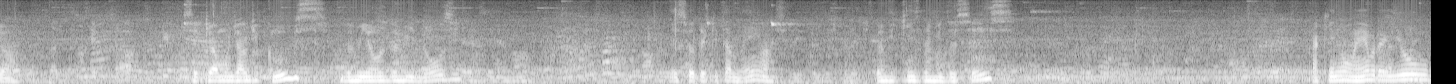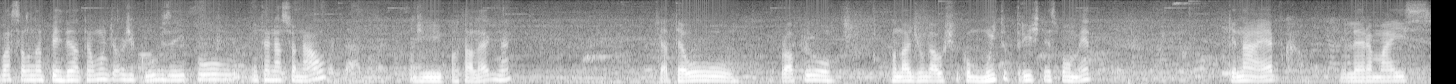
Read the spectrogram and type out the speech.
ó. Esse aqui é o Mundial de Clubes, 2011, 2012. Esse outro aqui também, ó. 2015, 2016. Pra quem não lembra, aí o Barcelona perdeu até o Mundial de Clubes aí pro Internacional de Porto Alegre, né? Que até o próprio Ronaldinho Gaúcho ficou muito triste nesse momento. Porque na época ele era mais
